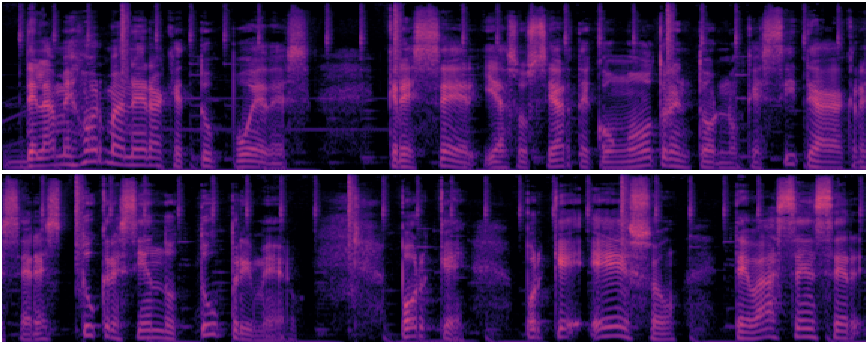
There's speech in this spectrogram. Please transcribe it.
de la mejor manera que tú puedes crecer y asociarte con otro entorno que sí te haga crecer es tú creciendo tú primero. ¿Por qué? Porque eso te va a hacer,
